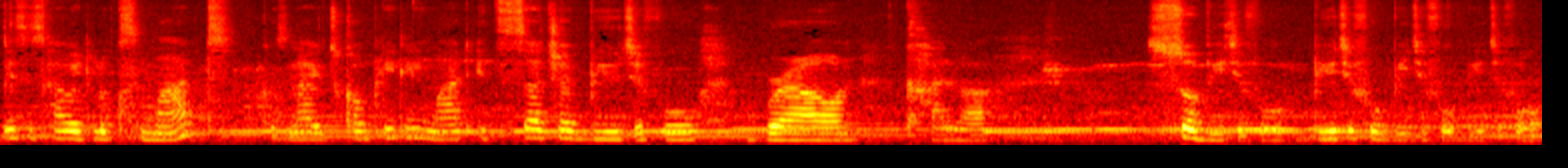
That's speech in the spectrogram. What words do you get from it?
this is how it looks matte because now it's completely matte. It's such a beautiful brown color. So beautiful beautiful beautiful beautiful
